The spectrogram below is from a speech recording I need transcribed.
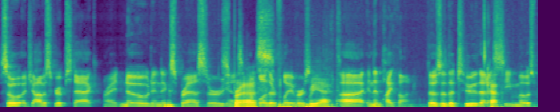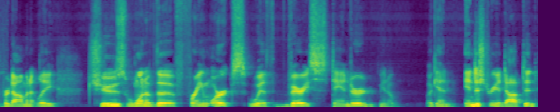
So a JavaScript stack, right? Node and Express, or you know, a couple other flavors. React, uh, and then Python. Those are the two that okay. I see most predominantly. Choose one of the frameworks with very standard, you know, again, industry adopted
